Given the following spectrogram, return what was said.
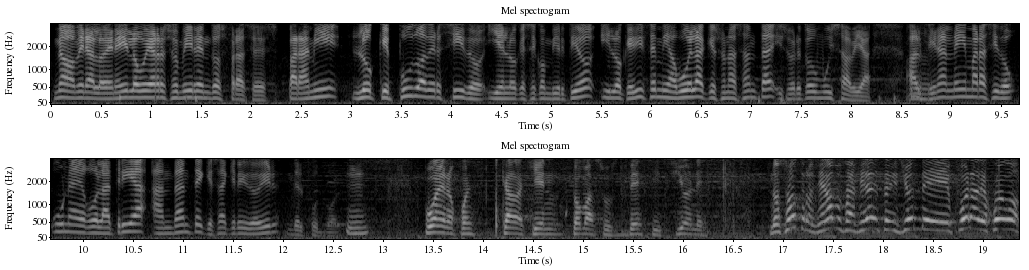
No, mira, lo de Ney lo voy a resumir en dos frases. Para mí, lo que pudo haber sido y en lo que se convirtió, y lo que dice mi abuela, que es una santa y sobre todo muy sabia. Al final, Neymar ha sido una egolatría andante que se ha querido ir del fútbol. Bueno, pues cada quien toma sus decisiones. Nosotros llegamos al final de esta edición de Fuera de Juego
